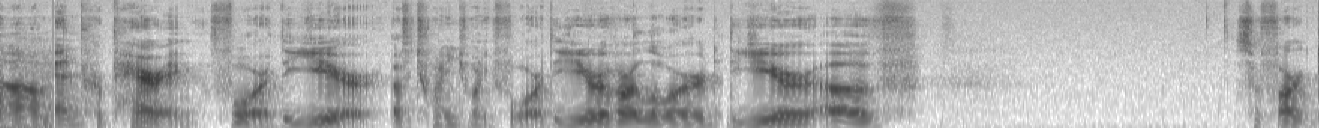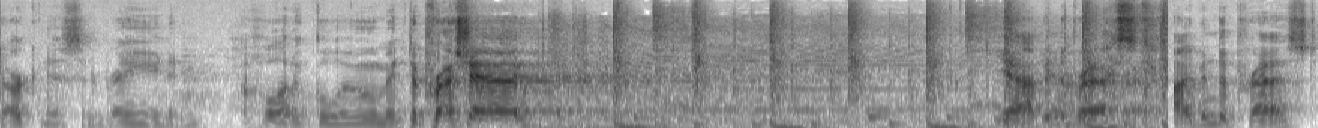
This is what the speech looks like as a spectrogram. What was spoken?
um, and preparing for the year of 2024, the year of our Lord, the year of so far darkness and rain and a whole lot of gloom and depression. Yeah, I've been depressed. I've been depressed,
